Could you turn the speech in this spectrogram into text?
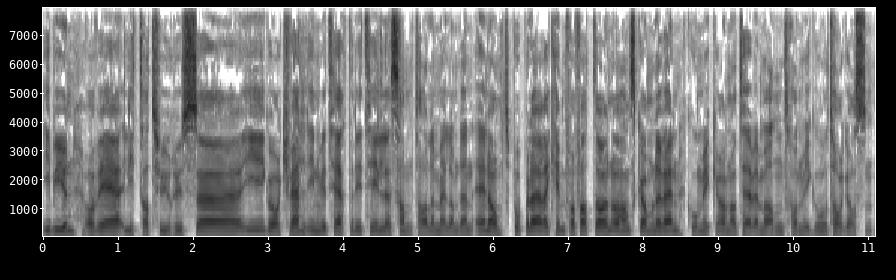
i byen. Og ved Litteraturhuset i går kveld inviterte de til samtale mellom den enormt populære krimforfatteren og hans gamle venn, komikeren og TV-mannen Trond-Viggo Torgersen.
